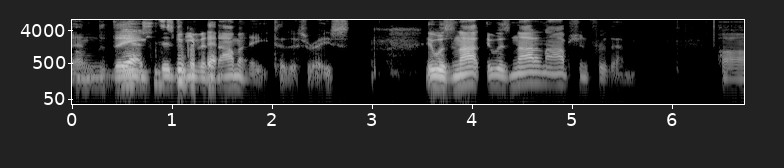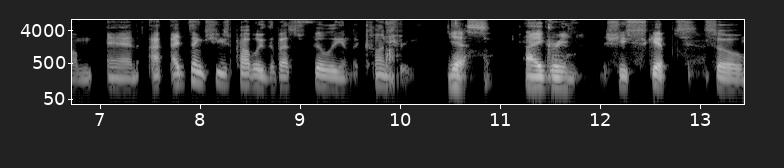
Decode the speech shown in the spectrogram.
and Um, they yeah, didn't even fast. nominate to this race. It was not it was not an option for them. Um, and I, I think she's probably the best filly in the country. yes i agree And She skipped, so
